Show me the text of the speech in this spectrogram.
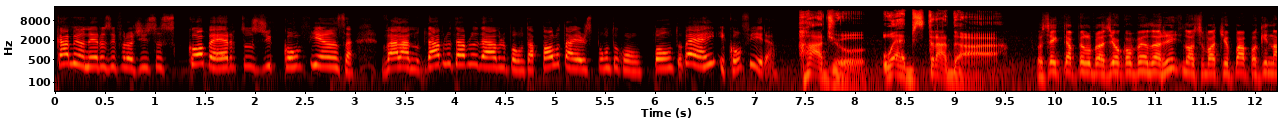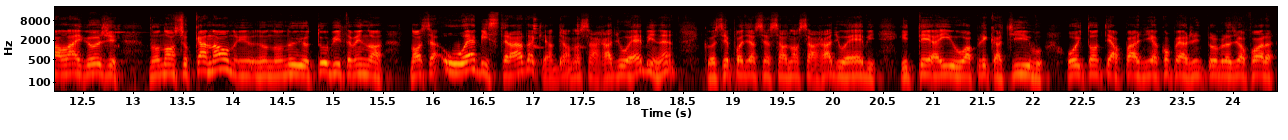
Caminhoneiros e frotistas cobertos de confiança. Vai lá no www.apolotires.com.br e confira. Rádio Web Estrada. Você que está pelo Brasil acompanhando a gente, nosso bate-papo aqui na live hoje no nosso canal, no, no, no, YouTube e também na nossa Web Estrada, que é a nossa rádio web, né? Que você pode acessar a nossa rádio web e ter aí o aplicativo, ou então ter a página e acompanhar a gente pelo Brasil afora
